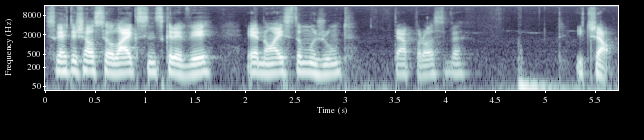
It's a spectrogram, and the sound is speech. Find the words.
Se quer deixar o seu like, se inscrever. É nóis, tamo junto. Até a próxima. E tchau.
